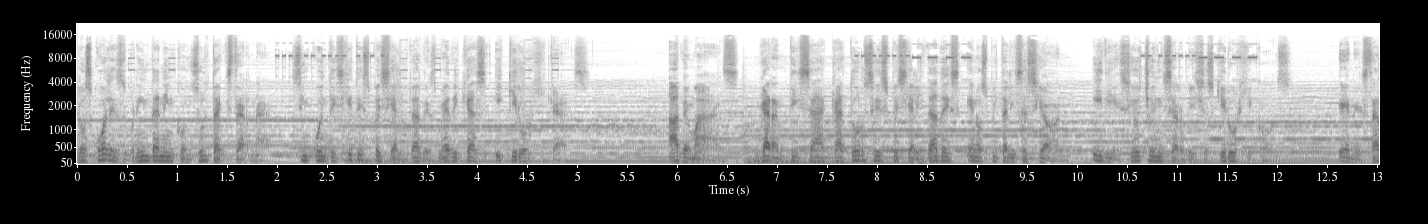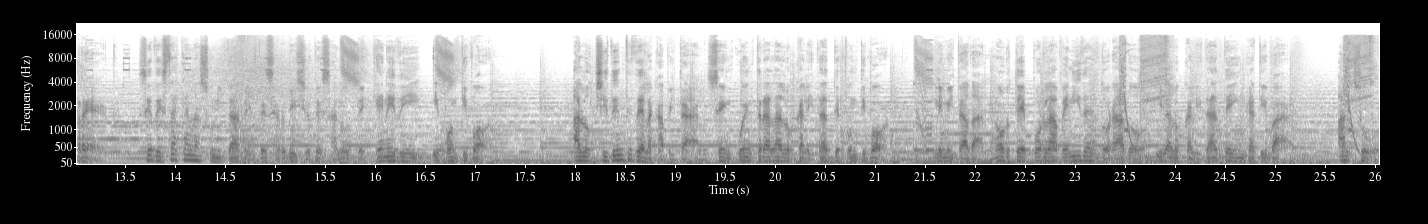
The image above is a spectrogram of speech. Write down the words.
los cuales brindan en consulta externa 57 especialidades médicas y quirúrgicas. Además, garantiza 14 especialidades en hospitalización y 18 en servicios quirúrgicos. En esta red se destacan las unidades de servicios de salud de Kennedy y Fontibón al occidente de la capital se encuentra la localidad de Fontibón, limitada al norte por la avenida El Dorado y la localidad de Engativá, al sur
